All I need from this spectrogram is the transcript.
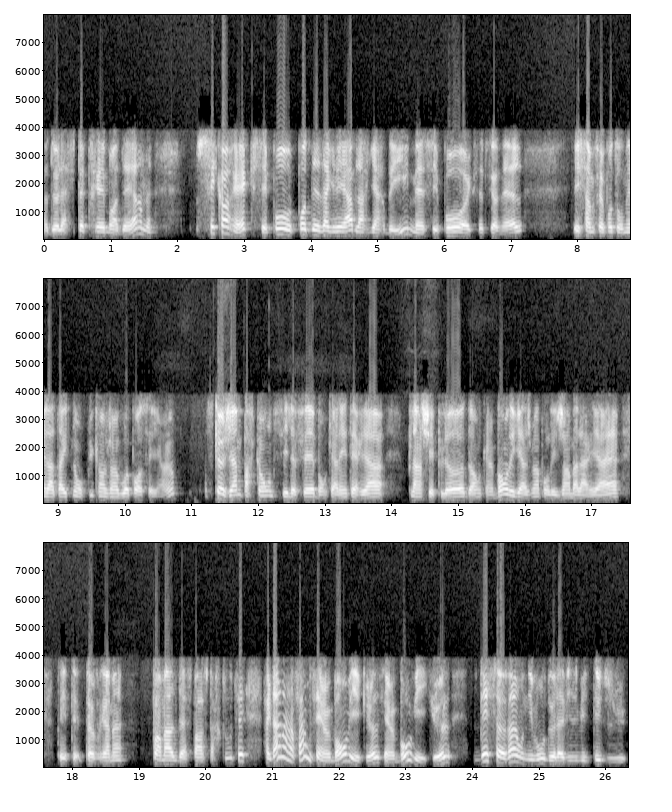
de l'aspect très moderne. C'est correct, c'est pas pas désagréable à regarder, mais c'est pas exceptionnel. Et ça me fait pas tourner la tête non plus quand j'en vois passer un. Ce que j'aime par contre, c'est le fait bon qu'à l'intérieur, plancher plat, donc un bon dégagement pour les jambes à l'arrière. Tu as vraiment pas mal d'espace partout. Fait que dans l'ensemble, c'est un bon véhicule, c'est un beau véhicule, décevant au niveau de la visibilité du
